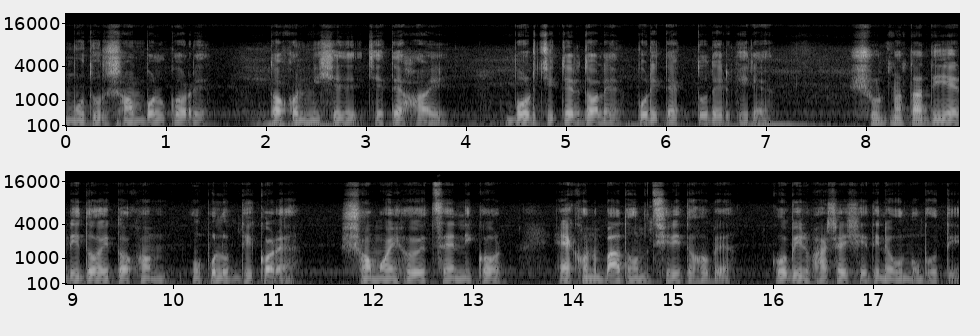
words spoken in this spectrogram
মধুর সম্বল করে। তখন মিশে যেতে হয় বর্জিতের দলে পরিত্যক্তদের ভিড়ে। শূন্যতা দিয়ে হৃদয় তখন উপলব্ধি করে। সময় হয়েছে নিকট, এখন বাঁধন ছিঁড়িতে হবে। কবির ভাষায় সেদিনে অনুভূতি,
